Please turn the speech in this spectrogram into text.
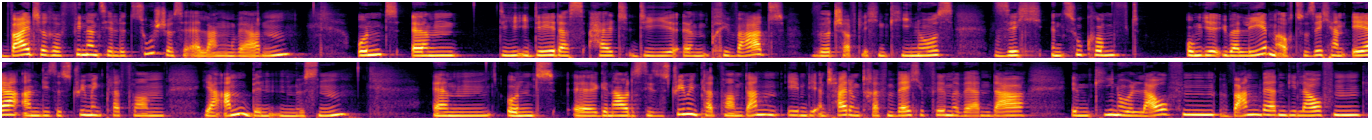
weitere finanzielle Zuschüsse erlangen werden und ähm, die Idee, dass halt die ähm, privatwirtschaftlichen Kinos sich in Zukunft um ihr Überleben auch zu sichern, eher an diese Streaming-Plattformen ja anbinden müssen. Ähm, und äh, genau, dass diese Streaming-Plattformen dann eben die Entscheidung treffen, welche Filme werden da im Kino laufen, wann werden die laufen.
